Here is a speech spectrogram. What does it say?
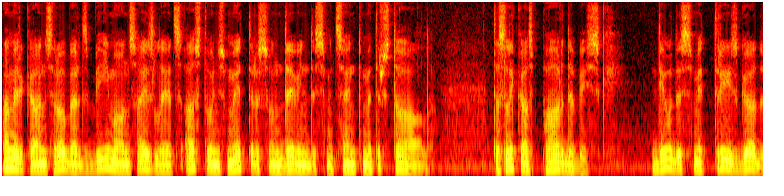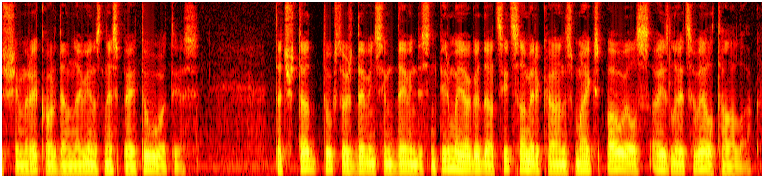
amerikānis Roberts Bīmons aizliec 8 metrus un 90 centimetrus tālu. Tas likās pārdabiski. 23 gadus šim rekordam neviens nespēja tuvoties. Taču tad, 1991. gadā, cits amerikānis Maiks Pauels aizlieca vēl tālāk.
